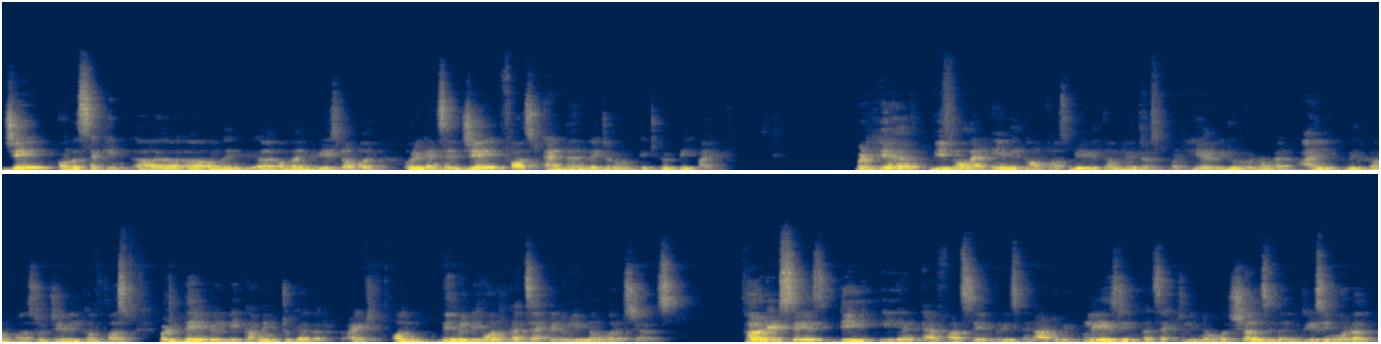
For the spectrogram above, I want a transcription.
J on the second, uh, uh, on the uh, on the increased number, or you can say J first and then later on it could be I. But here we know that A will come first, B will come later. But here we do not know that I will come first or J will come first. But they will be coming together, right? On They will be on consecutively numbered shells Third, it says D, E and F are savories and are to be placed in consecutively numbered shells in the increasing order.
